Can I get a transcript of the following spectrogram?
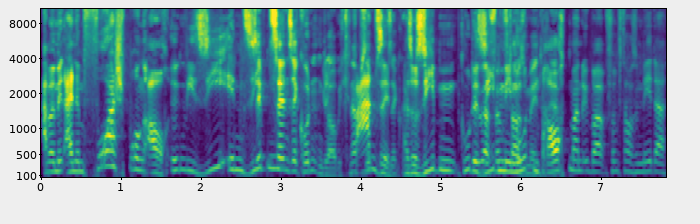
aber mit einem Vorsprung auch. Irgendwie sie in sieben. 17 Sekunden, glaube ich. Knapp 17 Wahnsinn. Sekunden. Also sieben, gute Über sieben 5000 Minuten Meter, braucht man über 5000 Meter.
